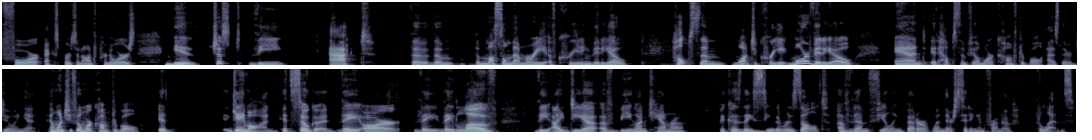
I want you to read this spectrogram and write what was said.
for experts and entrepreneurs, Mhm. is just the act, the the the muscle memory of creating video helps them want to create more video and it helps them feel more comfortable as they're doing it. And once you feel more comfortable, it game on. It's so good. They are they they love the idea of being on camera because they Mhm. see the result of them feeling better when they're sitting in front of the lens.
